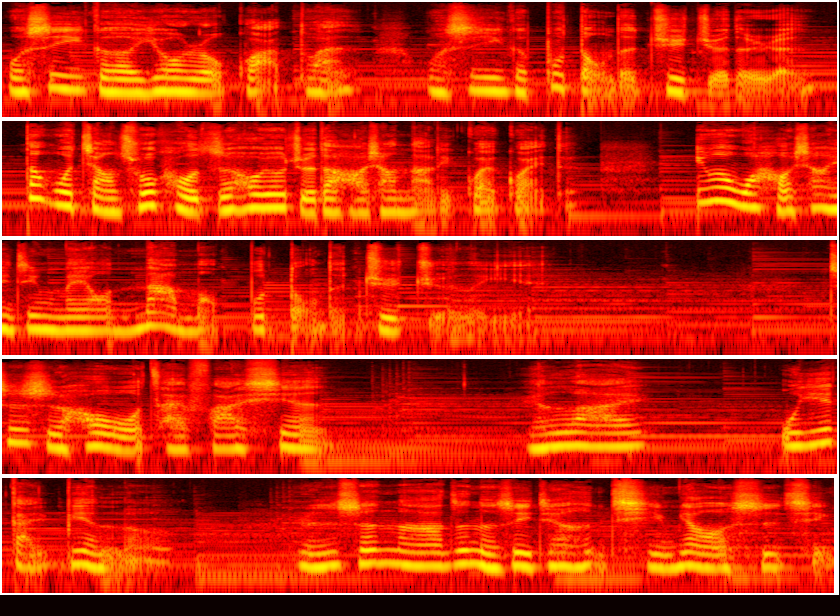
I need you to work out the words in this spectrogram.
我是一个优柔寡断，我是一个不懂得拒绝的人。但我讲出口之后，又觉得好像哪里怪怪的，因为我好像已经没有那么不懂得拒绝了耶。这时候，我才发现，原来我也改变了。人生啊，真的是一件很奇妙的事情。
